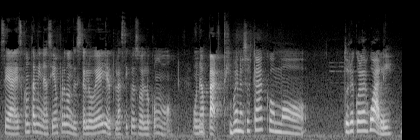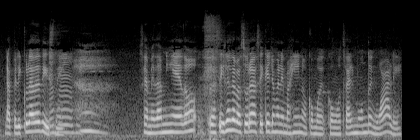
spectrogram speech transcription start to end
o sea, es contaminación por donde usted lo ve y el plástico es solo como una parte. Bueno, eso está como, ¿tú recuerdas Wally, la película de Disney? O sea, me da miedo las islas de basura, así que yo me lo imagino, como, como está el mundo en Wally.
